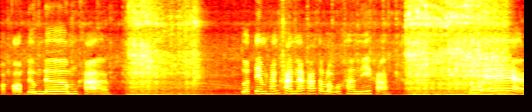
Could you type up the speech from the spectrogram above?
ประกอบเดิมๆค่ะ ตัวเต็มทั้งคันนะคะสำหรับก็คันนี้ค่ะ ตู้แอร์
